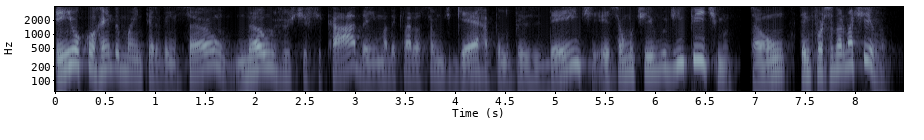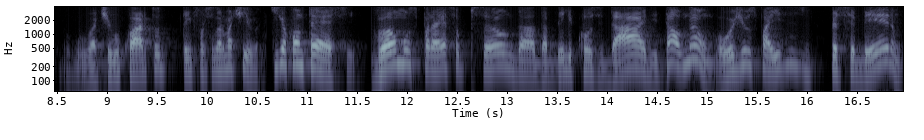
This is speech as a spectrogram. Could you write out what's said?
em ocorrendo uma intervenção não justificada, em uma declaração de guerra pelo presidente presidente, esse é um motivo de impeachment. Então, tem força normativa. O artigo 4 tem força normativa. O que, que acontece? Vamos para essa opção da, da, belicosidade e tal? Não. Hoje os países perceberam,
